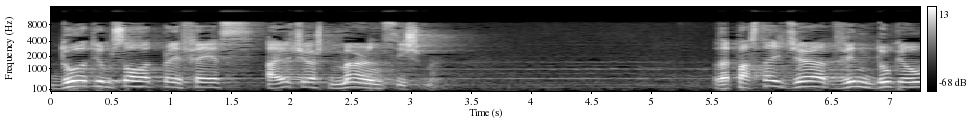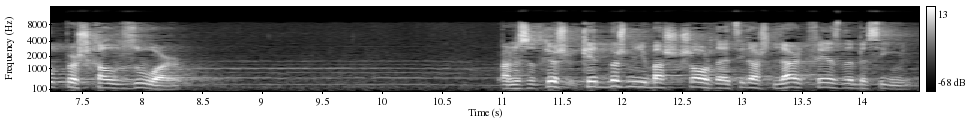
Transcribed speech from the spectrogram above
duhet t'ju mësohet prej fesë ajo që është më e rëndësishme. Dhe pastaj gjërat vijnë duke u përshkallëzuar. Pra nëse të kesh ke të bësh me një bashkëshorte e cila është larg fesë dhe besimit.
